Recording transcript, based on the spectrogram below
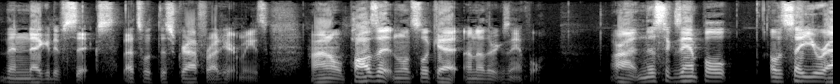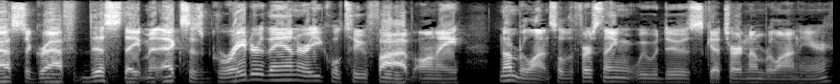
than negative 6. That's what this graph right here means. Alright, I'll pause it and let's look at another example. Alright, in this example, let's say you were asked to graph this statement, x is greater than or equal to 5 on a number line. So the first thing we would do is sketch our number line here.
